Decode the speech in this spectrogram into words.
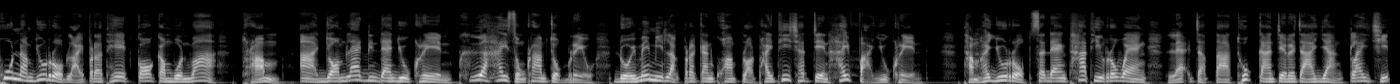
ผู้นำยุโรปหลายประเทศก็กังวลว่า ทรัมป์อาจยอมแลกดินแดนยูเครน เพื่อให้สงครามจบเร็ว โดยไม่มีหลักประกันความปลอดภัยที่ชัดเจนให้ฝ่ายยูเครนทำให้ยุโรปแสดงท่าทีระแวง และจับตาทุกการเจรจาอย่างใกล้ชิด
